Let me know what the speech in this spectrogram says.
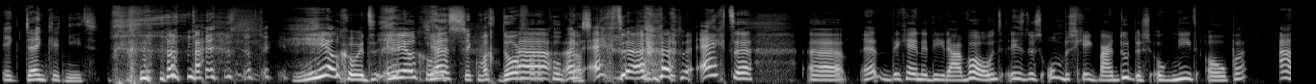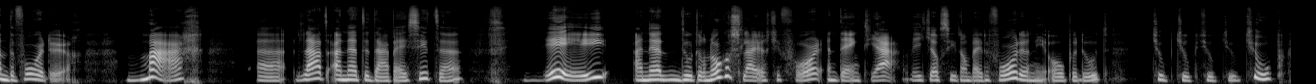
Ik denk het niet. Heel goed, heel goed. Yes, ik mag door voor de Eh, koelkast. Een echte, een echte eh, hè, degene die daar woont, is dus onbeschikbaar, doet dus ook niet open aan de voordeur. Maar eh, laat Annette daarbij zitten. Nee, Annette doet er nog een sluiertje voor en denkt, ja, weet je, als hij dan bij de voordeur niet open doet, tjoep, tjoep, tjoep, tjoep, tjoep,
